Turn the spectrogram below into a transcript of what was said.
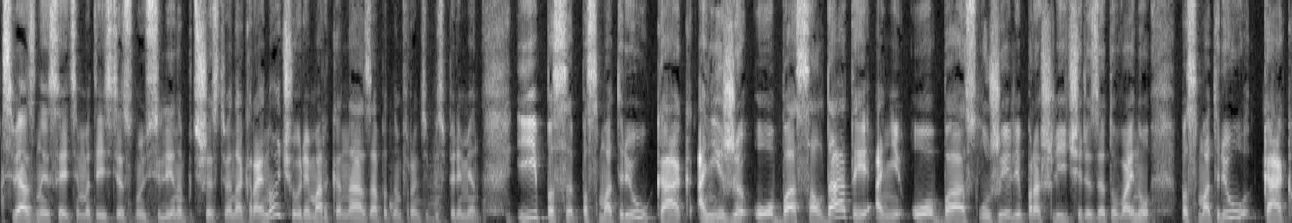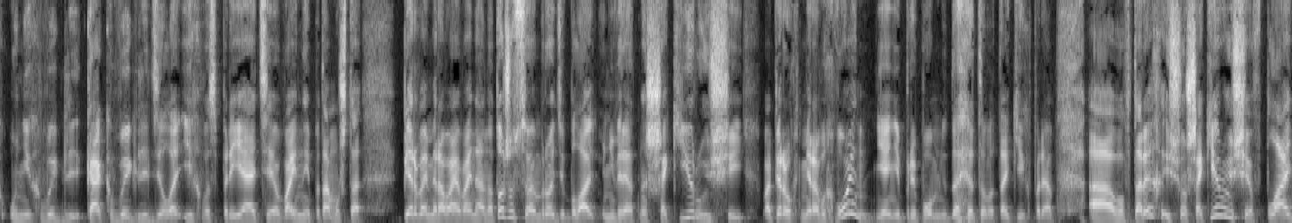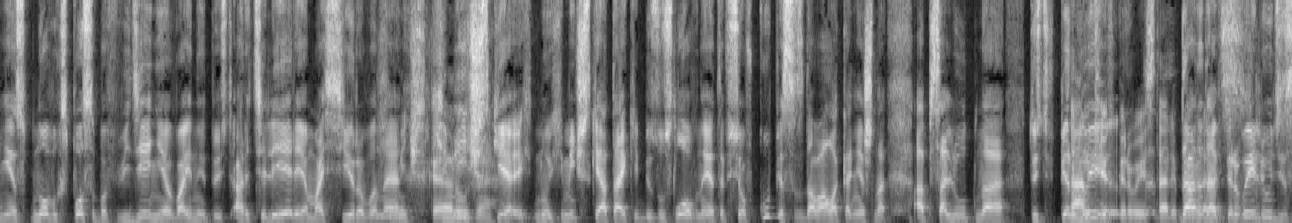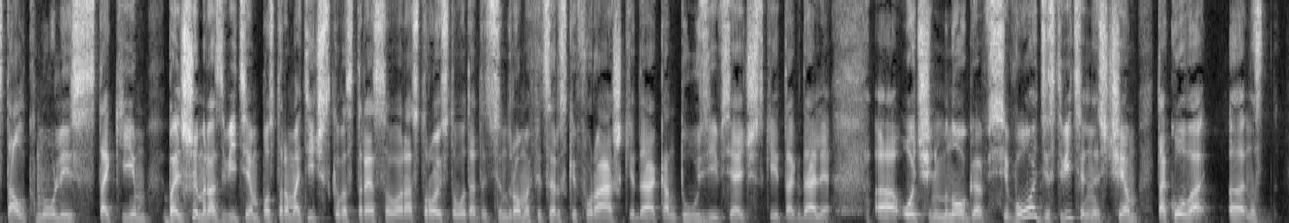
Связанные с этим, это, естественно, усиление путешествия на край ночи, у Ремарка на Западном фронте без перемен. И пос посмотрю, как... Они же оба солдаты, они оба служили, прошли через эту войну. Посмотрю, как у них выгля... как выглядело их восприятие войны, потому что Первая мировая война, она тоже в своем роде была невероятно шокирующей. Во-первых, мировых войн, я не припомню до этого таких прям. А во-вторых, еще шокирующая в плане новых способов ведения войны, то есть артиллерия массированная, Химическое химические, оружие. ну, химические атаки, безусловно. И это все в купе создавало, конечно, абсолютно... То есть впервые... Танки впервые стали Да, да, да. Впервые люди столкнулись с таким большим развитием посттравматического стрессового расстройства, вот этот синдром офицерской фуражки, да, контузии всяческие и так далее. А, очень много всего, действительно, с чем такого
